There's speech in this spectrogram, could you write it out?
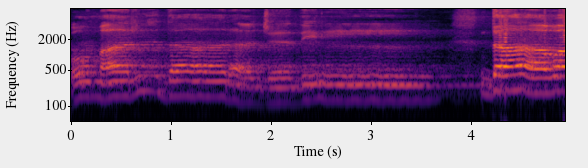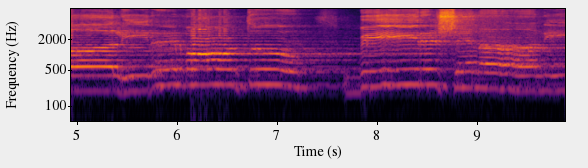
ওমর দারাজ দিল। দাওয়ালির মতো বীর সেনানি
